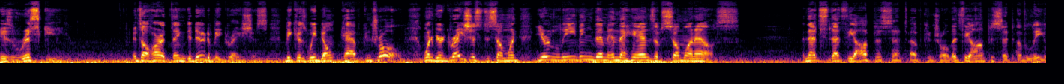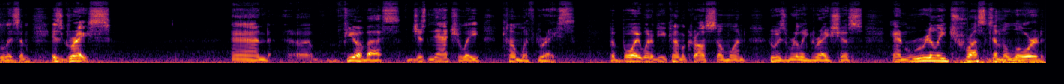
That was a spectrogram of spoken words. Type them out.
is risky. It's a hard thing to do to be gracious because we don't have control. When you're gracious to someone, you're leaving them in the hands of someone else. And that's that's the opposite of control. That's the opposite of legalism is grace. And a uh, few of us just naturally come with grace. But boy, whenever you come across someone who is really gracious and really trusts in the Lord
